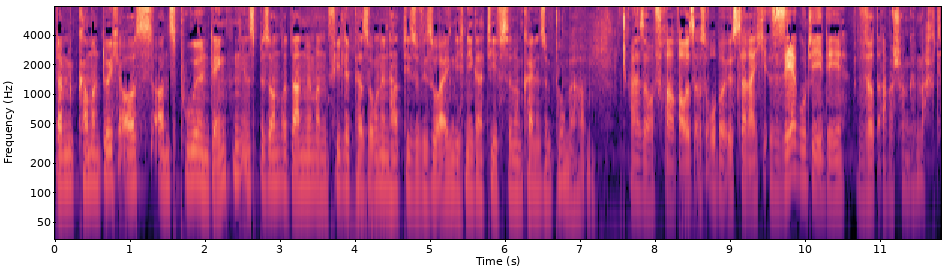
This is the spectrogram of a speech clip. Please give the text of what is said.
dann kann man durchaus ans Poolen denken, insbesondere dann, wenn man viele Personen hat, die sowieso eigentlich negativ sind und keine Symptome haben. Also Frau Raus aus Oberösterreich, sehr gute Idee, wird aber schon gemacht.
